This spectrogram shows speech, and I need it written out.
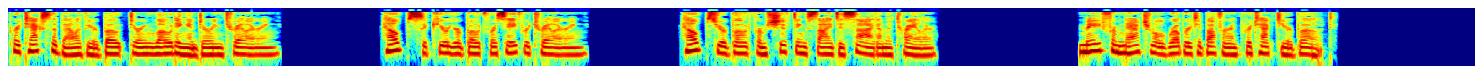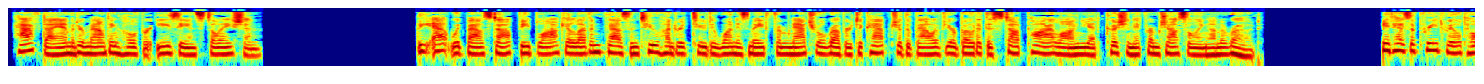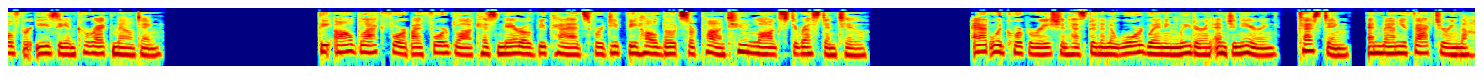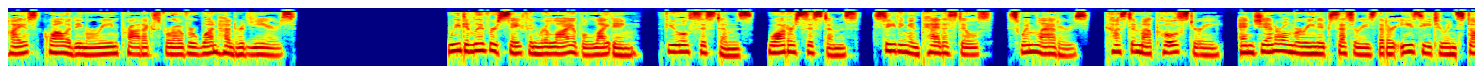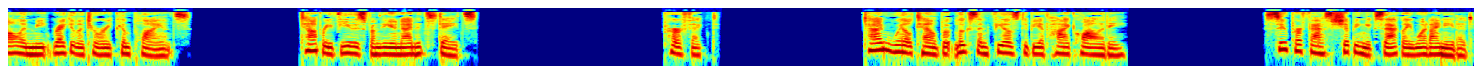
Protects the bow of your boat during loading and during trailering. Helps secure your boat for safer trailering. Helps your boat from shifting side to side on the trailer. Made from natural rubber to buffer and protect your boat. Half diameter mounting hole for easy installation. The Attwood bow stop V block 11202 to 1 is made from natural rubber to capture the bow of your boat at the stop pylon yet cushion it from jostling on the road. It has a pre-drilled hole for easy and correct mounting. The all-black 4x4 block has narrow V-pads for deep V-hull boats or pontoon logs to rest into. Attwood Corporation has been an award-winning leader in engineering, testing, and manufacturing the highest quality marine products for over 100 years. We deliver safe and reliable lighting, fuel systems, water systems, seating and pedestals, swim ladders, custom upholstery, and general marine accessories that are easy to install and meet regulatory compliance. Top reviews from the United States. Perfect. Time will tell but looks and feels to be of high quality. Super fast shipping exactly what I needed.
